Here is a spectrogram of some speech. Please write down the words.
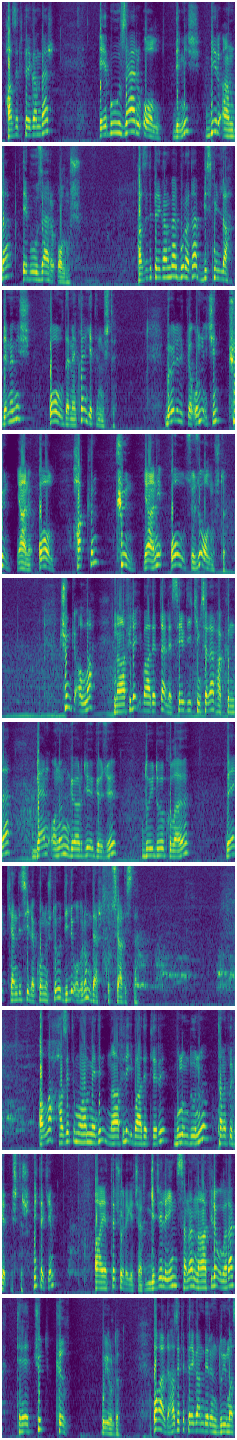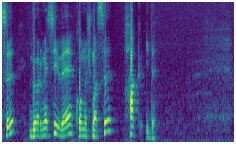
Hazreti Peygamber Ebu Zer ol demiş. Bir anda Ebu Zer olmuş. Hazreti Peygamber burada Bismillah dememiş, ol demekle yetinmişti. Böylelikle onun için kün yani ol, hakkın kün yani ol sözü olmuştu. Çünkü Allah nafile ibadetlerle sevdiği kimseler hakkında ben onun gördüğü gözü, duyduğu kulağı ve kendisiyle konuştuğu dili olurum der Kutsi Hadis'te. Allah Hz. Muhammed'in nafile ibadetleri bulunduğunu tanıklık etmiştir. Nitekim ayette şöyle geçer. Geceleyin sana nafile olarak teheccüd kıl buyurdu. O halde Hz. Peygamber'in duyması, görmesi ve konuşması hak idi.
